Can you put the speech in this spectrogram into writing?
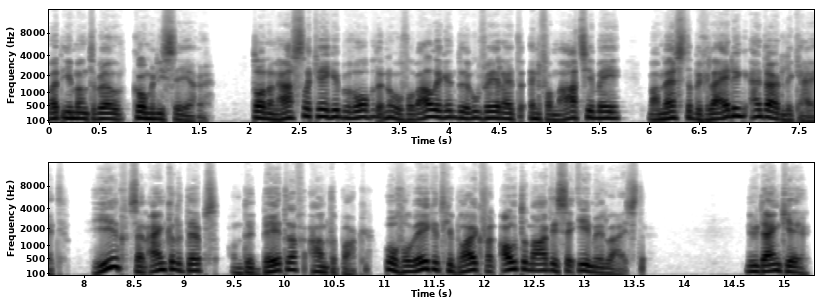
met iemand wil communiceren. Ton en Hester kregen bijvoorbeeld een overweldigende hoeveelheid informatie mee, maar miste begeleiding en duidelijkheid. Hier zijn enkele tips om dit beter aan te pakken. Overweeg het gebruik van automatische e-maillijsten. Nu denk je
